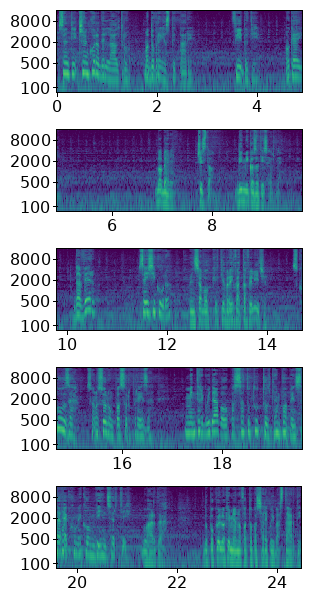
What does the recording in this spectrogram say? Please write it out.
Senti, c'è ancora dell'altro, ma dovrei aspettare. Fidati, ok? Va bene, ci sto. Dimmi cosa ti serve. Davvero? Sei sicuro? Pensavo che ti avrei fatta felice. Scusa, sono solo un po' sorpresa. Mentre guidavo ho passato tutto il tempo a pensare a come convincerti. Guarda, dopo quello che mi hanno fatto passare quei bastardi,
